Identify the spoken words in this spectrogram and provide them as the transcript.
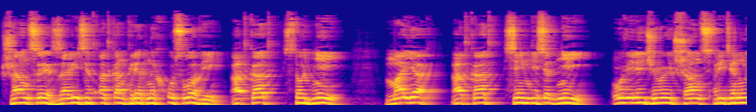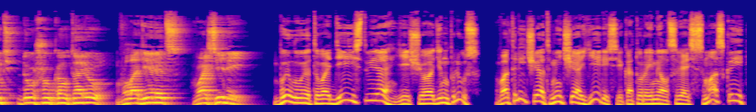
Шансы зависят от конкретных условий. Откат 100 дней. Маяк. Откат 70 дней. Увеличивает шанс притянуть душу к алтарю. Владелец Василий. Был у этого действия еще один плюс. В отличие от меча Ереси, который имел связь с маской,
